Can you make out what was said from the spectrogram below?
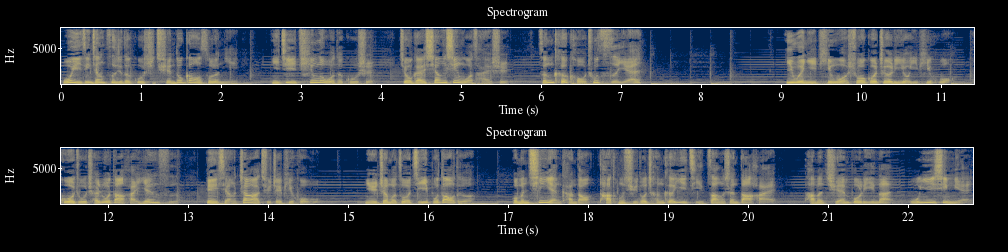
我已经将自己的故事全都告诉了你，你既听了我的故事，就该相信我才是。怎可口出此言？因为你听我说过，这里有一批货，货主沉入大海淹死，便想榨取这批货物。你这么做极不道德。我们亲眼看到他同许多乘客一起葬身大海，他们全部罹难，无一幸免。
